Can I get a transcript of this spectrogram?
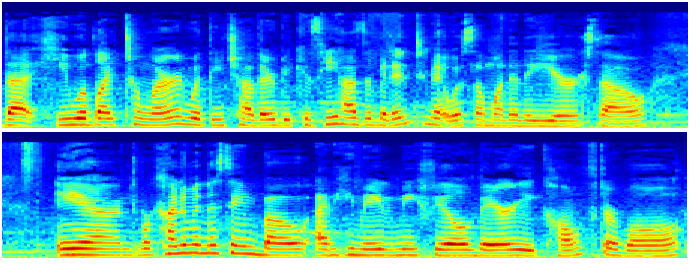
that he would like to learn with each other because he hasn't been intimate with someone in a year or so. And we're kind of in the same boat, and he made me feel very comfortable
